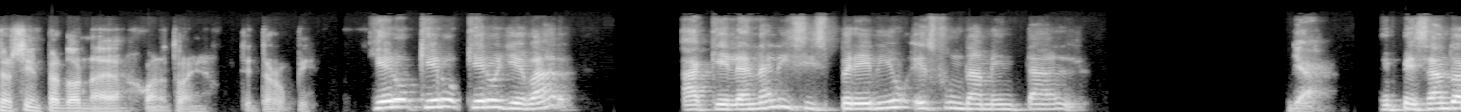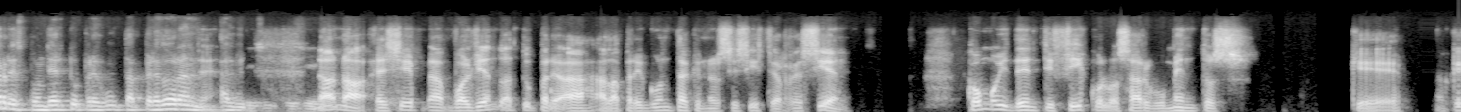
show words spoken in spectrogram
pero sí, perdona, Juan Antonio, te interrumpí. Quiero, quiero, quiero llevar a que el análisis previo es fundamental. Ya empezando a responder tu pregunta. Perdón, No, no, es decir, ah, volviendo a, tu, a, la pregunta que nos hiciste recién, ¿cómo identifico los argumentos que, ok?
